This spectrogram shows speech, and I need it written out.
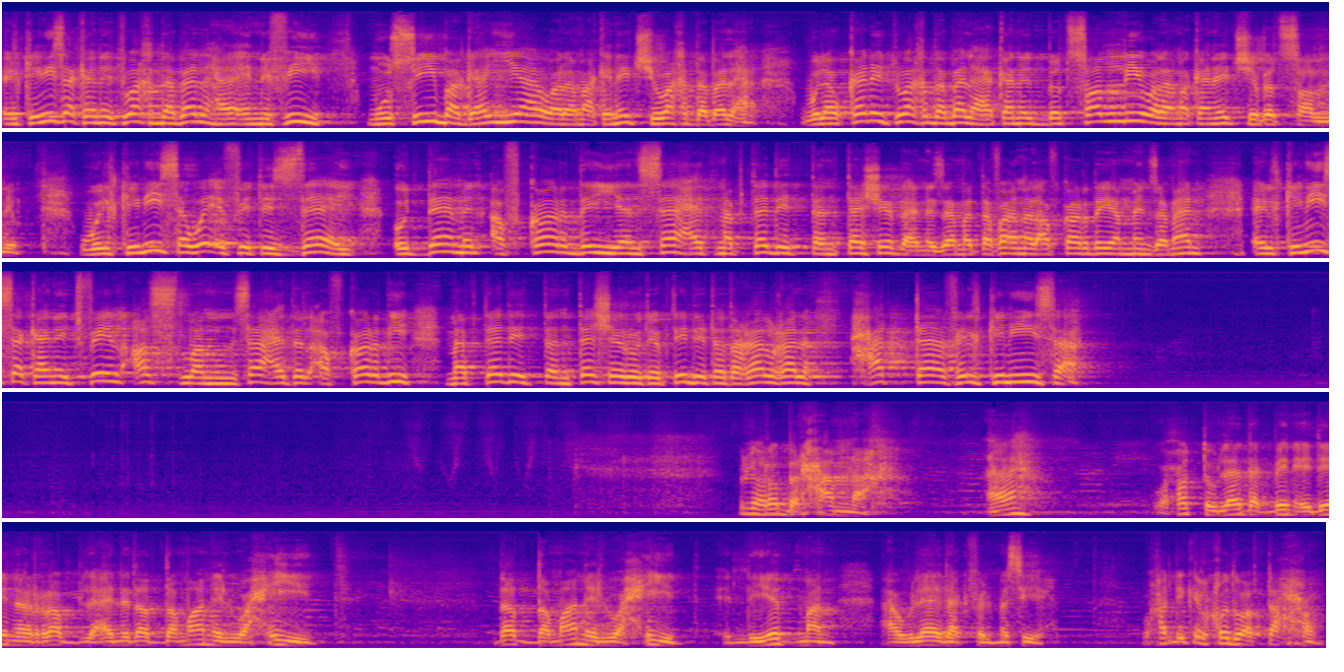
الكنيسة كانت واخدة بالها إن في مصيبة جاية ولا ما كانتش واخدة بالها. ولو كانت واخدة بالها كانت بتصلي ولا ما كانتش بتصلي. والكنيسة وقفت إزاي قدام الأفكار دي ساعة ما ابتدت تنتشر؟ لأن زي ما اتفقنا الأفكار دي من زمان. الكنيسة كانت فين أصلا ساعة الأفكار دي ما ابتدت تنتشر وتبتدي تتغلغل حتى في الكنيسة؟ قول يا رب ارحمنا. ها؟ وحط ولادك بين ايدين الرب لأن ده الضمان الوحيد. ده الضمان الوحيد اللي يضمن اولادك في المسيح. وخليك القدوة بتاعهم.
